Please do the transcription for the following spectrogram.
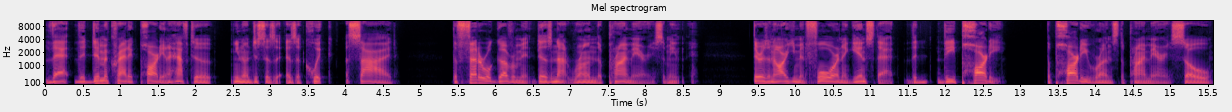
that the Democratic Party, and I have to, you know, just as a, as a quick aside, the federal government does not run the primaries. I mean, there is an argument for and against that. The the party, the party runs the primaries. So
